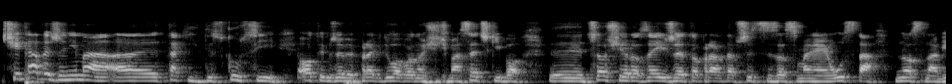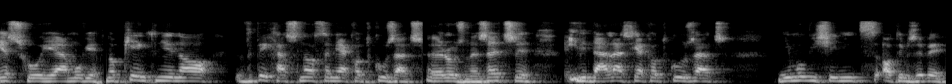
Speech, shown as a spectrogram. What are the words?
Ciekawe, że nie ma e, takich dyskusji o tym, żeby prawidłowo nosić maseczki, bo e, co się rozejrze, to prawda, wszyscy zasłaniają usta, nos na wierzchu. Ja mówię, no pięknie, no wdychasz nosem jak odkurzacz różne rzeczy i wydalasz jak odkurzacz Nie mówi się nic o tym, żeby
